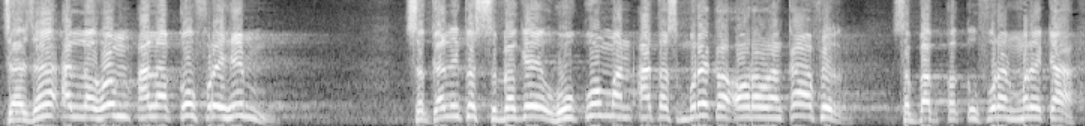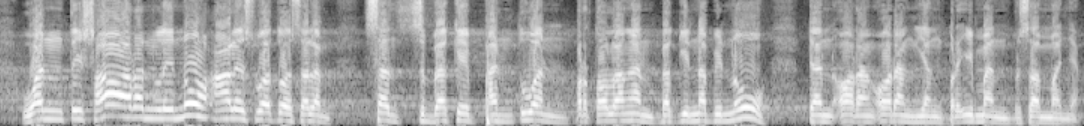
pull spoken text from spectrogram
Jazaa'an lahum ala kufrihim sekaligus sebagai hukuman atas mereka orang-orang kafir sebab kekufuran mereka wantisaran li Nuh alaihi wasallam sebagai bantuan pertolongan bagi Nabi Nuh dan orang-orang yang beriman bersamanya.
